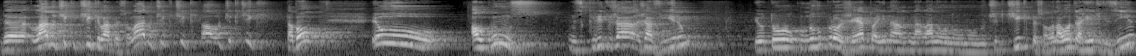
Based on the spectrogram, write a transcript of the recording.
da, lá do tic-tic lá, pessoal, lá do tic-tic, ó, o tic-tic, tá bom? Eu, alguns inscritos já, já viram, eu tô com um novo projeto aí na, na, lá no, no, no tic-tic, pessoal, lá na outra rede vizinha,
